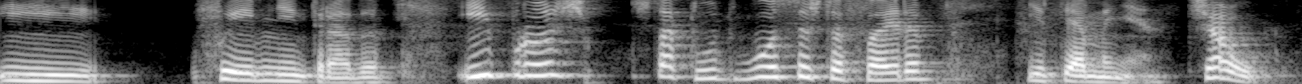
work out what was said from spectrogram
e foi a minha entrada. E por hoje está tudo. Boa sexta-feira e até amanhã. Tchau!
